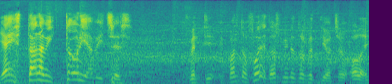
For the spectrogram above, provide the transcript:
Y ahí está la victoria, bitches. 20 ¿Cuánto fue? 2 minutos 28. Ole.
